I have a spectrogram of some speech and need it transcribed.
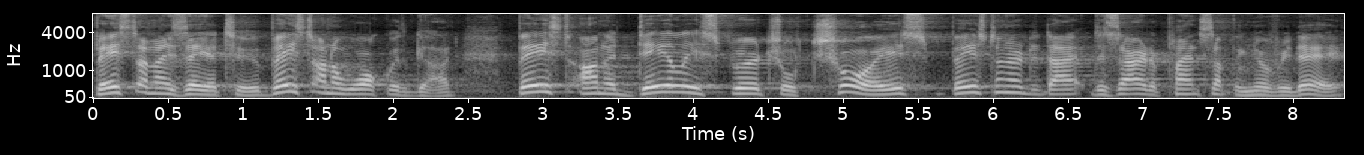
based on Isaiah 2, based on a walk with God, based on a daily spiritual choice, based on our de- desire to plant something new every day,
